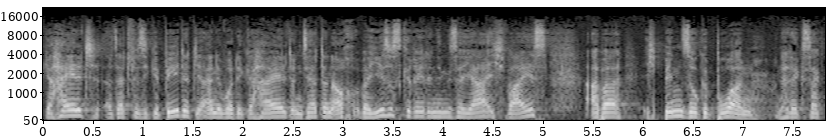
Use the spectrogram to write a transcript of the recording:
geheilt, also er hat für sie gebetet, die eine wurde geheilt und sie hat dann auch über Jesus geredet und gesagt, ja, ich weiß, aber ich bin so geboren. Und hat er gesagt,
